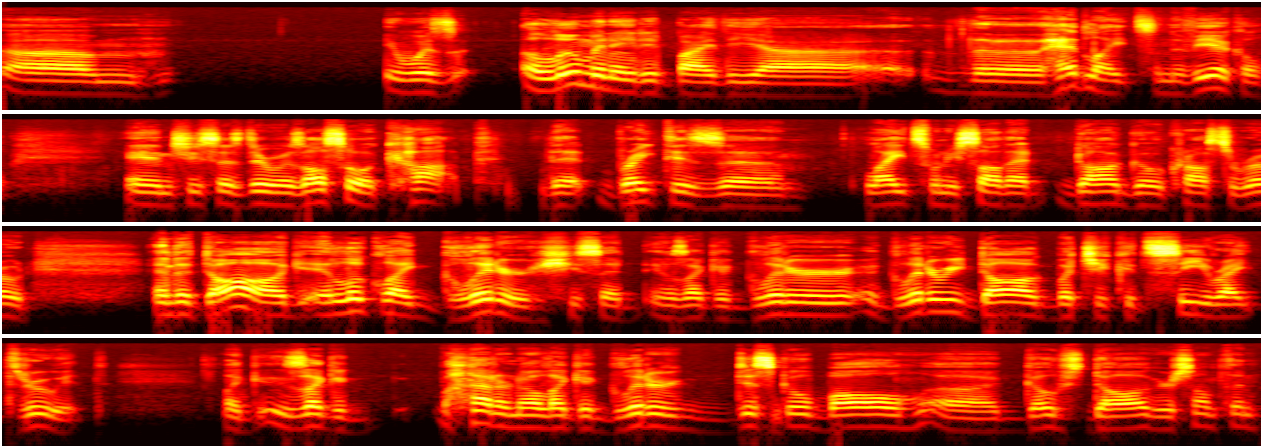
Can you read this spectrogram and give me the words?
um, it was illuminated by the uh, the headlights in the vehicle, and she says there was also a cop that braked his uh, lights when he saw that dog go across the road. And the dog, it looked like glitter. She said it was like a glitter, a glittery dog, but you could see right through it. Like it was like a, I don't know, like a glitter disco ball, uh, ghost dog or something.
